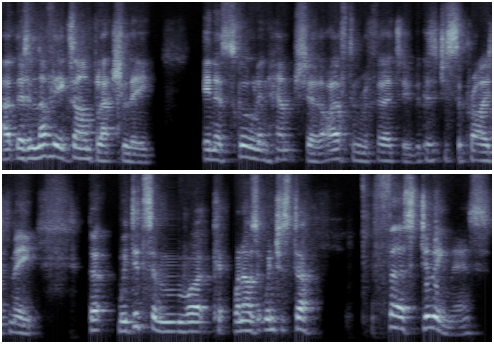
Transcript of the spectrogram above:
Uh, there's a lovely example actually in a school in Hampshire that I often refer to because it just surprised me that we did some work when I was at Winchester first doing this,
